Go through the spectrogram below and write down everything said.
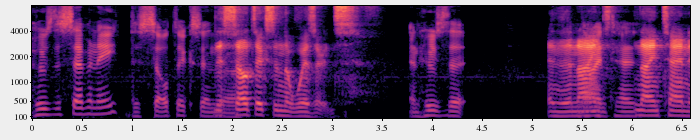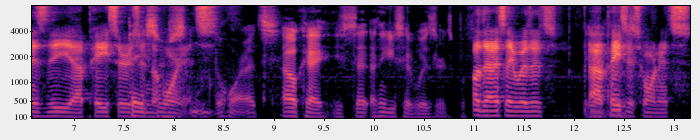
Who's the seven-eight? The Celtics and the the, Celtics and the Wizards, and who's the? and the 9-10. 9 10 is the uh, Pacers, Pacers and the Hornets. The Hornets. Okay, you said. I think you said Wizards before. Oh, did I say Wizards? Yeah, uh, Pacers, Hornets.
